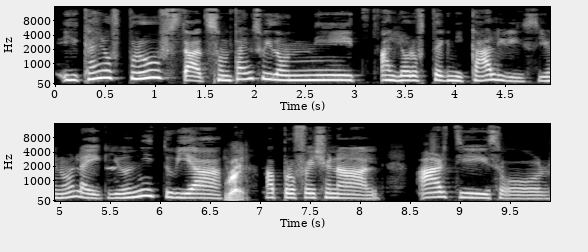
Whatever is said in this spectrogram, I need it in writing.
it kind of proves that sometimes we don't need a lot of technicalities, you know, like you don't need to be a, right. a professional artist or,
